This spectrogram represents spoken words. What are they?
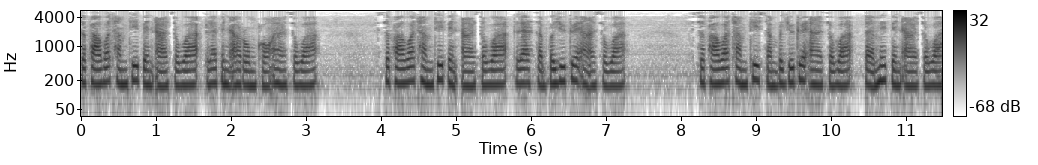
สภาวธรรมที่เป็นอาสวะและเป็นอารมณ์ของอาสวะ สภาวธรรมที่เป็นอาสวะและสัมปยุตด้วยอาสวะ สภาวธรรมที่สัมปยุตด้วยอาสวะแต่ไม่เป็นอาสวะ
